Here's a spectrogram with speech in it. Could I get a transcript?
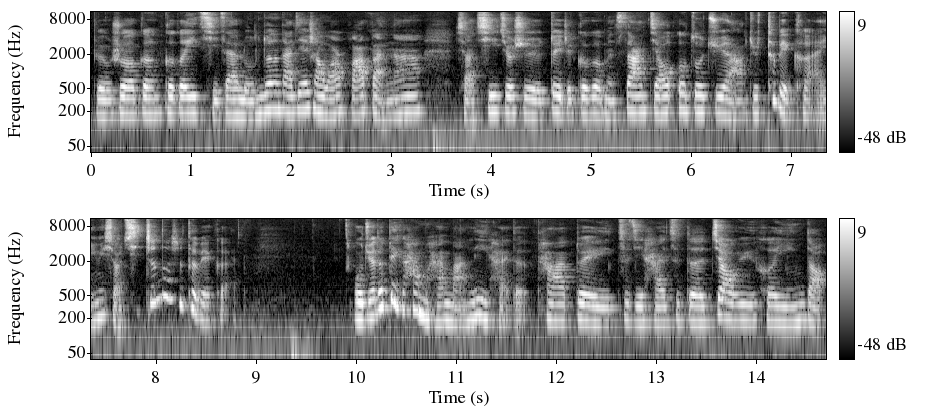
比如说跟哥哥一起在伦敦的大街上玩滑板呐，小七就是对着哥哥们撒娇、恶作剧啊，就特别可爱。因为小七真的是特别可爱。我觉得贝克汉姆还蛮厉害的，他对自己孩子的教育和引导，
